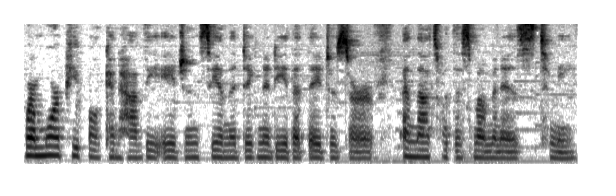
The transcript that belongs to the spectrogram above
where more people can have the agency and the dignity that they deserve. And that's what this moment is to me.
